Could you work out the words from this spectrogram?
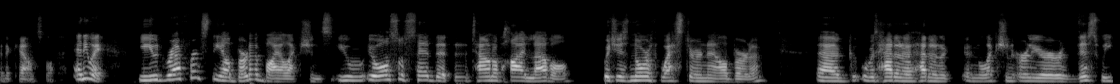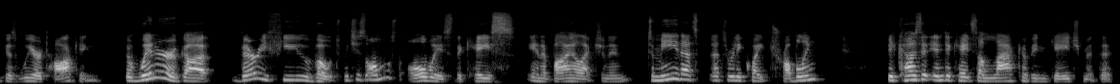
in a council. Anyway, you'd referenced the Alberta by-elections. You you also said that the town of High Level, which is northwestern Alberta, uh, was had a, had an, an election earlier this week as we are talking. The winner got very few votes, which is almost always the case in a by-election. And to me, that's that's really quite troubling because it indicates a lack of engagement that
